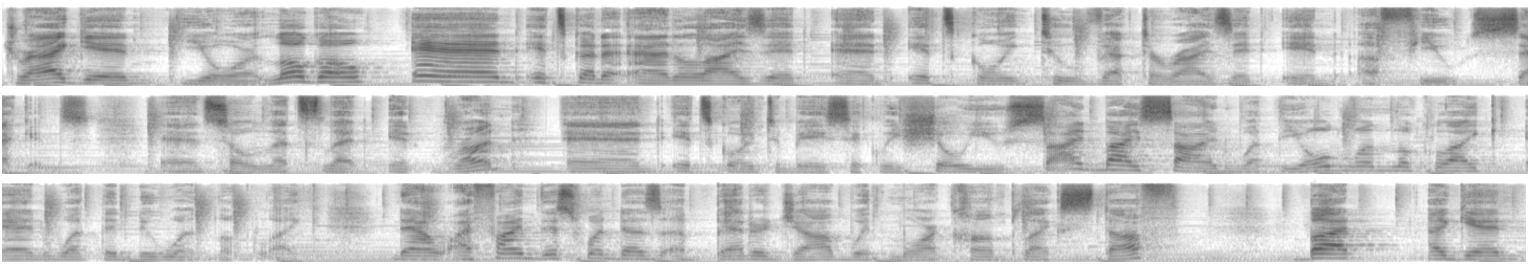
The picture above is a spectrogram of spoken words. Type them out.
drag in your logo and it's to analyze it and it's going to vectorize it in a few seconds. And so let's let it run and it's going to basically show you side by side what the old one looked like and what the new one looked like. Now I find this one does a better job with more complex stuff, but again,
